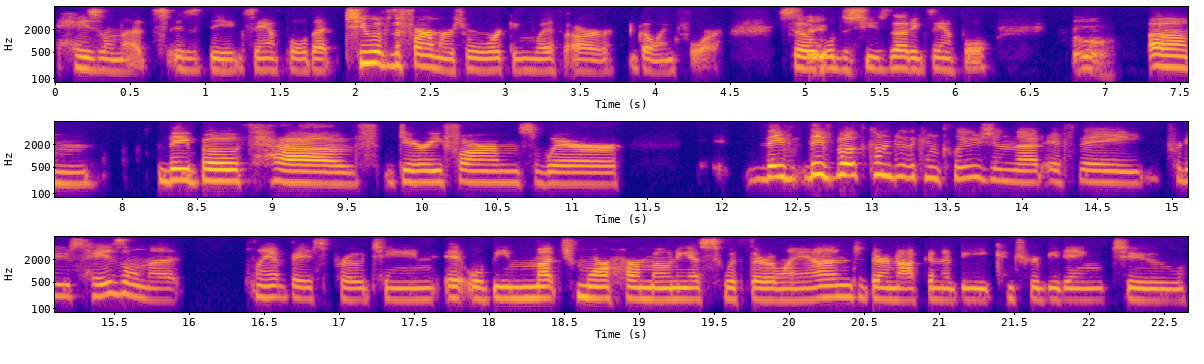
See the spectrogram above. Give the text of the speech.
hazelnuts is the example that two of the farmers we're working with are going for. So, Great. we'll just use that example. Cool. Um, they both have dairy farms where they've they've both come to the conclusion that if they produce hazelnut plant-based protein it will be much more harmonious with their land. They're not going to be contributing to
